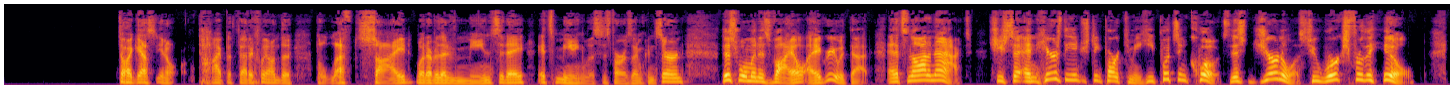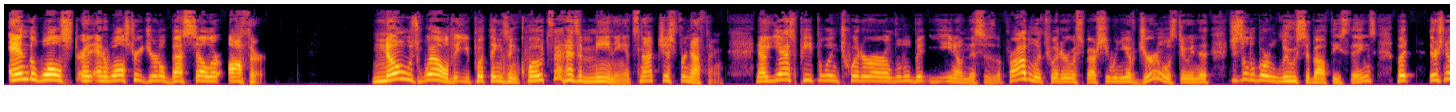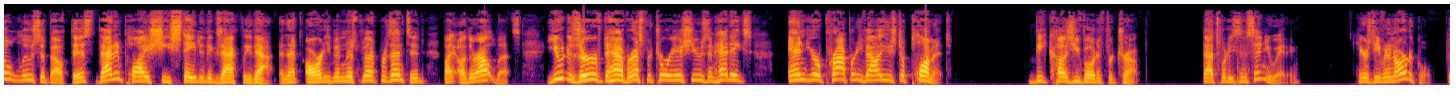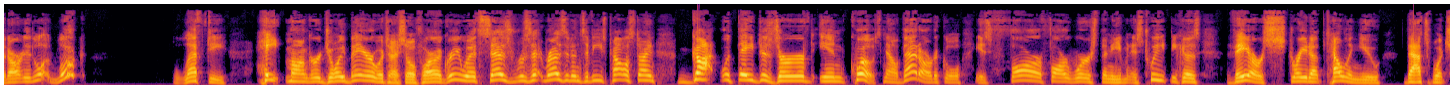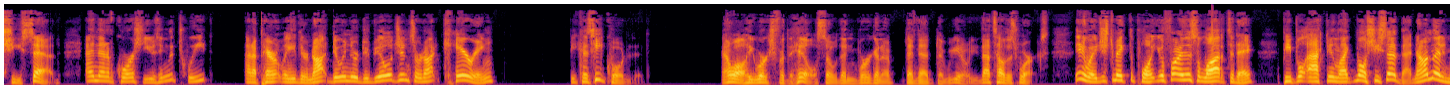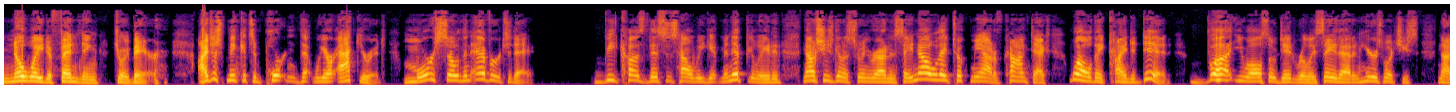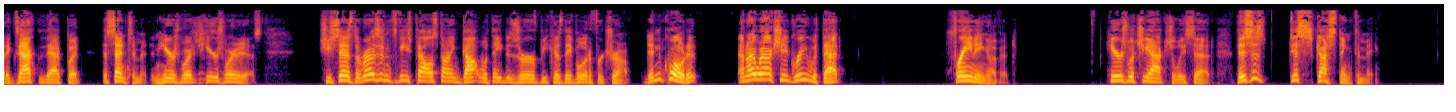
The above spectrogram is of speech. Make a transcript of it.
So I guess, you know, hypothetically on the, the left side, whatever that means today, it's meaningless as far as I'm concerned. This woman is vile. I agree with that. And it's not an act. She said, and here's the interesting part to me. He puts in quotes, this journalist who works for the Hill and the Wall Street and Wall Street Journal bestseller author knows well that you put things in quotes that has a meaning. It's not just for nothing. Now, yes, people in Twitter are a little bit, you know, and this is the problem with Twitter, especially when you have journalists doing this, just a little more loose about these things. But there's no loose about this. That implies she stated exactly that. And that's already been misrepresented by other outlets. You deserve to have respiratory issues and headaches and your property values to plummet because you voted for Trump. That's what he's insinuating. Here's even an article that already look, lefty hate monger Joy Behar, which I so far agree with, says res- residents of East Palestine got what they deserved in quotes. Now, that article is far, far worse than even his tweet because they are straight up telling you that's what she said. And then, of course, using the tweet, and apparently they're not doing their due diligence or not caring because he quoted it. And well, he works for the Hill, so then we're gonna then that you know that's how this works. Anyway, just to make the point, you'll find this a lot today. People acting like, well, she said that. Now I'm not in no way defending Joy Behar. I just think it's important that we are accurate more so than ever today, because this is how we get manipulated. Now she's going to swing around and say, no, they took me out of context. Well, they kind of did, but you also did really say that. And here's what she's not exactly that, but the sentiment. And here's what here's what it is. She says the residents of East Palestine got what they deserve because they voted for Trump. Didn't quote it, and I would actually agree with that framing of it. Here's what she actually said. This is disgusting to me.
